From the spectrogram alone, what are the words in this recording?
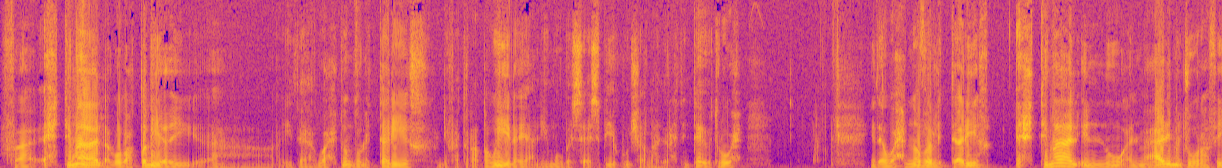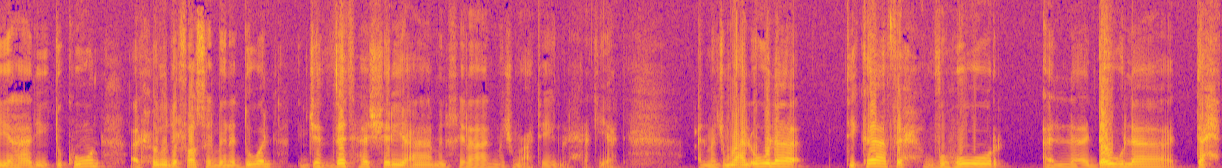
فاحتمال الوضع الطبيعي آه، إذا واحد ينظر للتاريخ لفترة طويلة يعني مو بس أسبيك وإن شاء الله راح تنتهي وتروح. إذا واحد نظر للتاريخ احتمال أنه المعالم الجغرافية هذه تكون الحدود الفاصلة بين الدول جذتها الشريعة من خلال مجموعتين من الحركيات. المجموعة الأولى تكافح ظهور الدولة تحت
